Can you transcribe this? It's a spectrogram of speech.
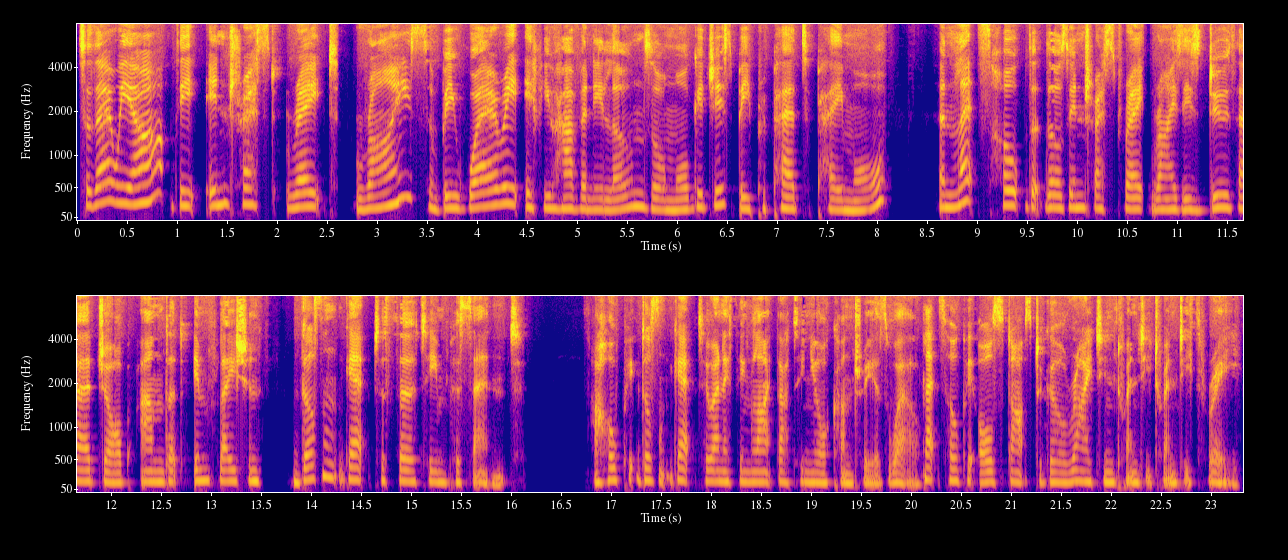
So there we are, the interest rate rise. So be wary if you have any loans or mortgages, be prepared to pay more. And let's hope that those interest rate rises do their job and that inflation doesn't get to 13%. I hope it doesn't get to anything like that in your country as well. Let's hope it all starts to go right in 2023.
